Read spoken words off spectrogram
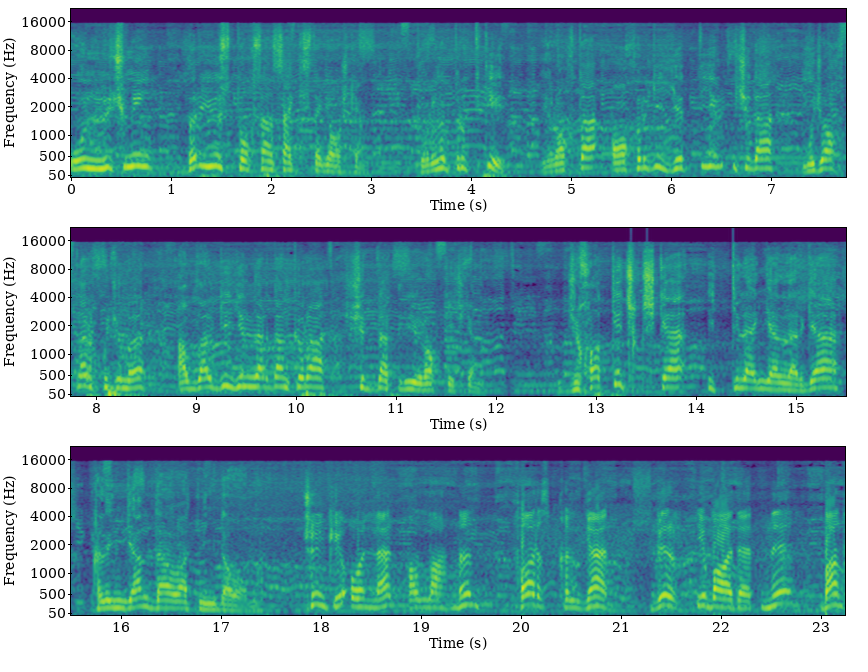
13198 taga oshgan. Ko'rinib turibdiki, Iroqda oxirgi 7 yil ichida mujohidlar hujumi avvalgi yillardan ko'ra shiddatliroq kechgan. Jihodga chiqishga ikkilanganlarga qilingan da'vatning davomi. Chunki onlar Allohning farz qilgan bir ibodatni band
